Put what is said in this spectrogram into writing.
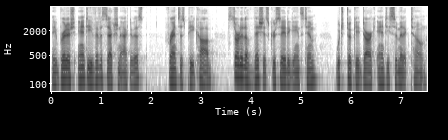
A British anti vivisection activist, Frances P. Cobbe, started a vicious crusade against him which took a dark anti Semitic tone.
